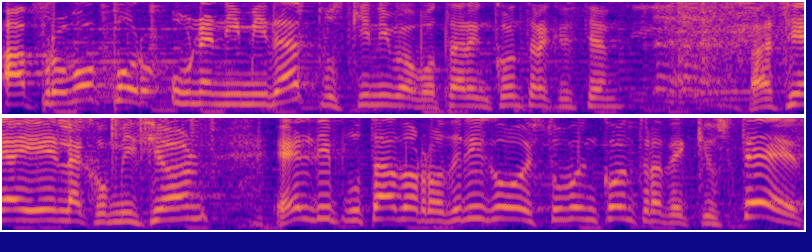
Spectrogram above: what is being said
aprobó por unanimidad, pues ¿quién iba a votar en contra, Cristian? Así ahí en la comisión, el diputado Rodrigo estuvo en contra de que usted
